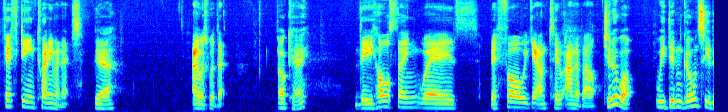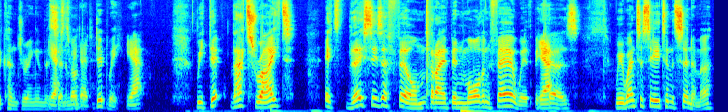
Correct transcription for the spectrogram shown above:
15, 20 minutes, yeah. I was with it. Okay. The whole thing with, before we get onto Annabelle, Do you know what? We didn't go and see The Conjuring in the Yes, cinema, we did. did we? yeah, We did. That's right. It's this is a film that I've been more than fair with Yeah. because we went to see it in the cinema.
